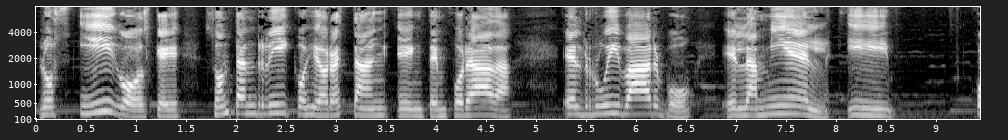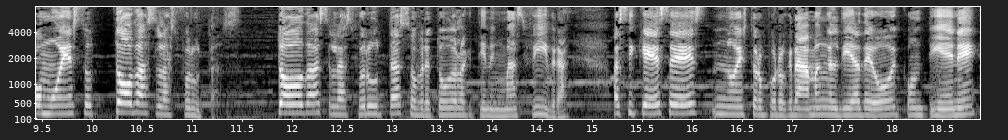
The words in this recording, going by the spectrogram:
los higos que son tan ricos y ahora están en temporada. El ruibarbo, eh, la miel y como eso, todas las frutas. Todas las frutas, sobre todo las que tienen más fibra. Así que ese es nuestro programa en el día de hoy. Contiene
